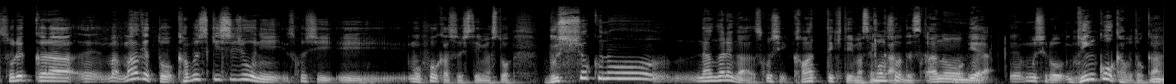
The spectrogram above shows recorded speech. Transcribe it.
それから、えー、まあ、マーケット、株式市場に少し、えー、もうフォーカスしてみますと、物色の流れが少し変わってきていませんか？そうですか。あの、うん、いやむしろ銀行株とか、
